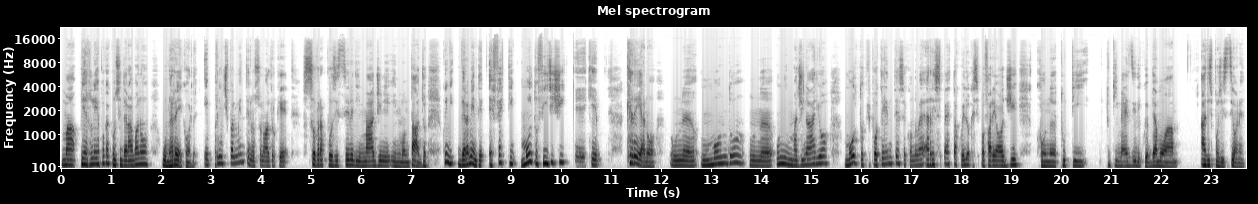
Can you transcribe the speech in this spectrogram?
ma per l'epoca consideravano un record e principalmente non sono altro che sovrapposizione di immagini in montaggio. Quindi veramente effetti molto fisici eh, che creano un, un mondo, un, un, immaginario molto più potente, secondo me, rispetto a quello che si può fare oggi con tutti, tutti i mezzi di cui abbiamo a, a disposizione.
